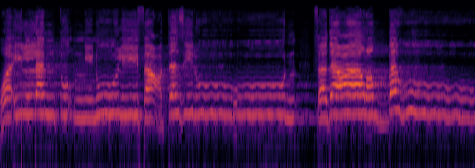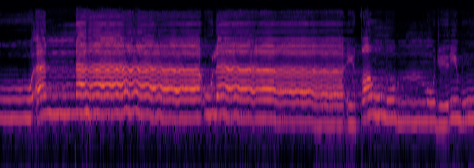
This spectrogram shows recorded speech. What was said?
وإن لم تؤمنوا لي فاعتزلون. فدعا ربه أن هؤلاء قوم مجرمون.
